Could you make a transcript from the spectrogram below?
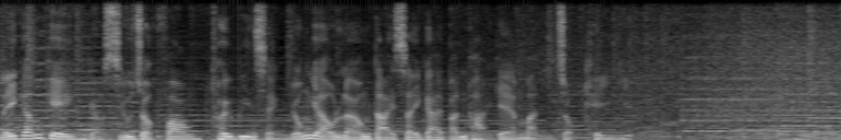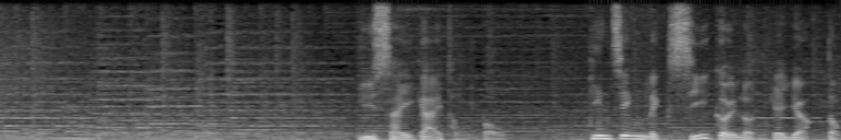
李锦記由小作坊蛻變成擁有兩大世界品牌嘅民族企業，與世界同步，見證歷史巨輪嘅躍動，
